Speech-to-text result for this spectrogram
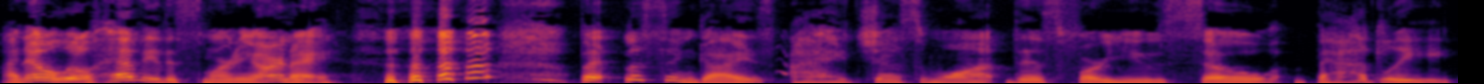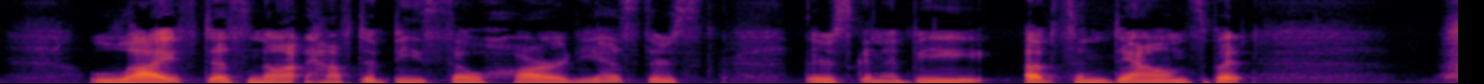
I know a little heavy this morning, aren't I? but listen, guys, I just want this for you so badly. Life does not have to be so hard. Yes, there's there's going to be ups and downs, but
